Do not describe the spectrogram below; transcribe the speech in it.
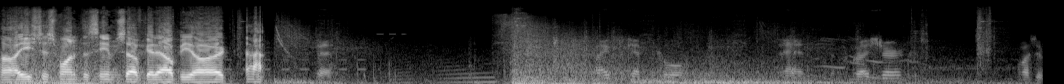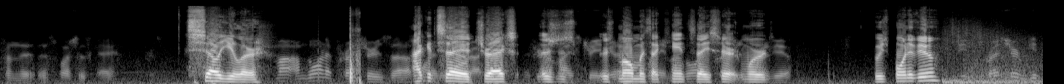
Uh, he just wanted to see himself get out be hard. Okay. Snipes kept cool, and the pressure. Watch it from the. Let's watch this guy. Cellular. I'm, going at pressures. Uh, I could say it tracks. There's just stream, there's moments I can't say certain words. point of view. Whose point of view? Pressure gets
